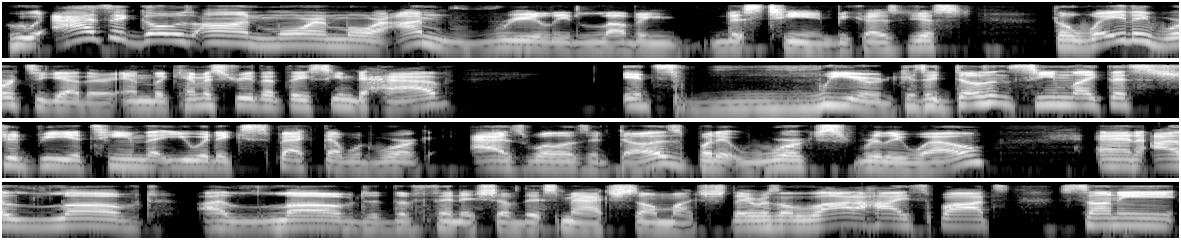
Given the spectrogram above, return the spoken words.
who, as it goes on more and more, I'm really loving this team because just the way they work together and the chemistry that they seem to have, it's weird because it doesn't seem like this should be a team that you would expect that would work as well as it does, but it works really well. And I loved, I loved the finish of this match so much. There was a lot of high spots. Sonny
